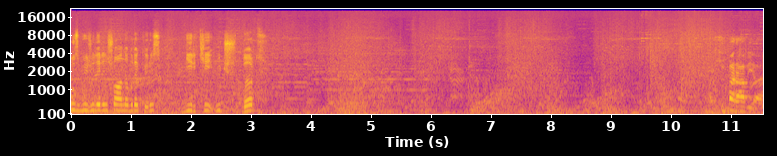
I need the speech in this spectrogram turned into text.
buz büyücülerini şu anda bırakıyoruz. 1, 2, 3, 4. Ay, süper abi ya.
